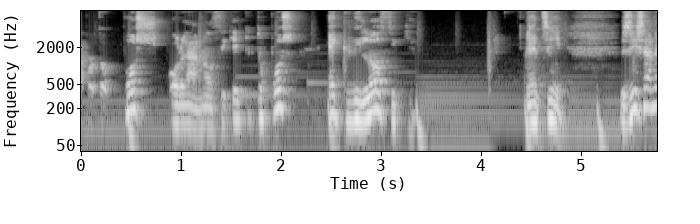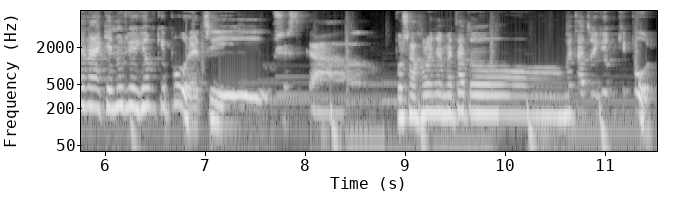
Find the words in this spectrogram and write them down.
από το πώς οργανώθηκε και το πώς εκδηλώθηκε. Έτσι. Ζήσαν ένα καινούριο Yom Kippur, έτσι, ουσιαστικά. Πόσα χρόνια μετά το, μετά το Yom Kippur.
